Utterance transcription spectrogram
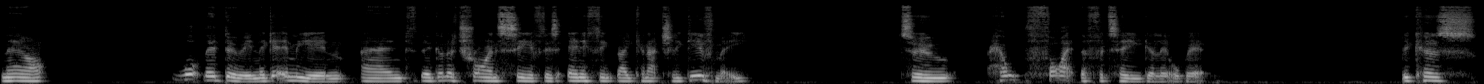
Now, what they're doing, they're getting me in and they're going to try and see if there's anything they can actually give me to help fight the fatigue a little bit. Because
